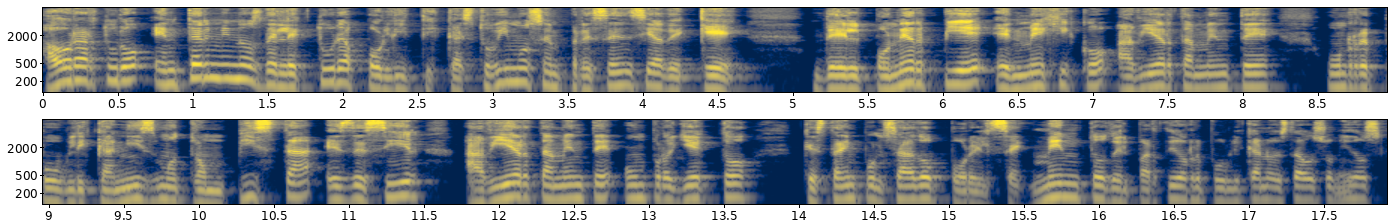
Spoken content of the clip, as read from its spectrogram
Ahora, Arturo, en términos de lectura política, estuvimos en presencia de qué? Del poner pie en México abiertamente un republicanismo trompista, es decir, abiertamente un proyecto que está impulsado por el segmento del Partido Republicano de Estados Unidos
